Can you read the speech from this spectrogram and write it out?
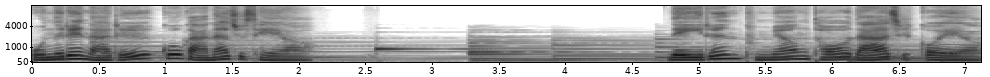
오늘의 나를 꼭 안아주세요. 내일은 분명 더 나아질 거예요.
